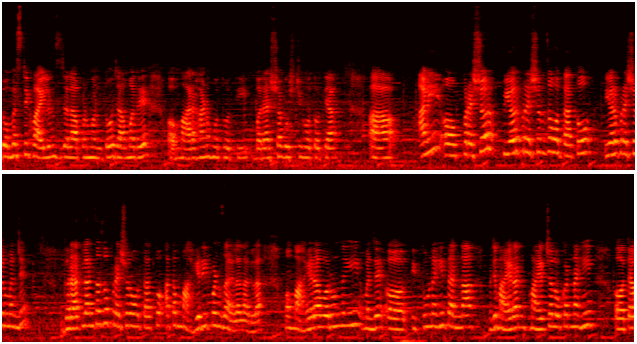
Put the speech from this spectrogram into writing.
डोमेस्टिक व्हायलन्स ज्याला आपण म्हणतो ज्यामध्ये मारहाण होत होती बऱ्याचशा गोष्टी होत होत्या. आणि प्रेशर पिअर प्रेशर जो होता तो पिअर प्रेशर म्हणजे घरातल्यांचा जो प्रेशर होता तो आता माहेरी पण जायला लागला. मग माहेरावरूनही म्हणजे तिथूनही त्यांना म्हणजे माहेरा माहेरच्या लोकांनाही त्या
